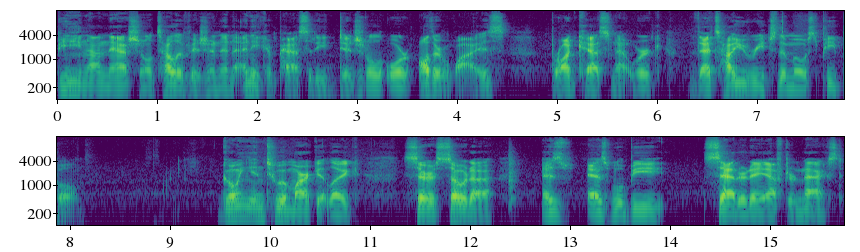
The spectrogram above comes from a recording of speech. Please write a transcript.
being on national television in any capacity, digital or otherwise, broadcast network, that's how you reach the most people. Going into a market like Sarasota, as as will be Saturday after next,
